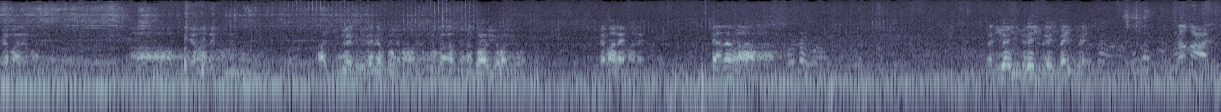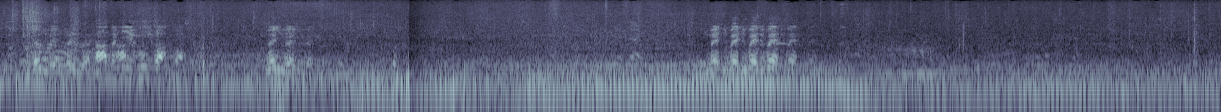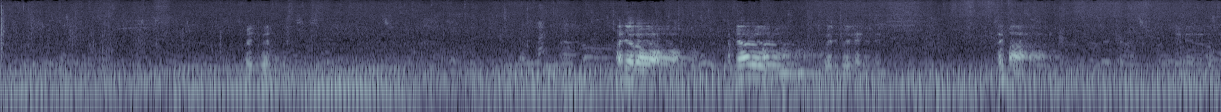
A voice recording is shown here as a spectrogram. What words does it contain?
ဘယ်မှာလဲအာဘယ်မှာလဲအာဒီရက်ဒီရက်နဲ့ပုံမှာသူကအမှန်တော့ရော ဘယ်မှာလဲချန်တယ်လားဒီရက်ဒီရက်ဒီရက်ဒီရက်နောက်ကရွေ့ရွေ့ရွေ့ရွေ့ငါမမြင်ဘူးကွာရွေ့ရွေ့မဲဒီမဲဒီမဲဒီမဲမဲဒီမဲအဲ့ကြတော့အများတို့ဘယ်ဒီမဲလဲအဲ့မှာဒီနေ့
